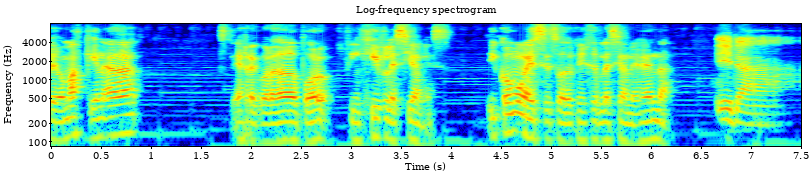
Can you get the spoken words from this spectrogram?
pero más que nada es recordado por fingir lesiones. ¿Y cómo es eso de fingir lesiones, Venda? Era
